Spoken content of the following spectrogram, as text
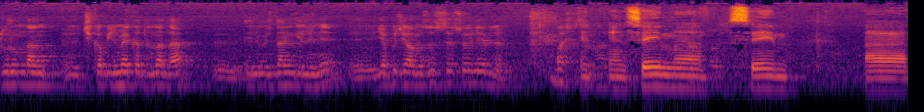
durumdan e, çıkabilmek adına da elimizden geleni e, yapacağımızı size söyleyebilirim. And, and same, uh, same. Uh,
